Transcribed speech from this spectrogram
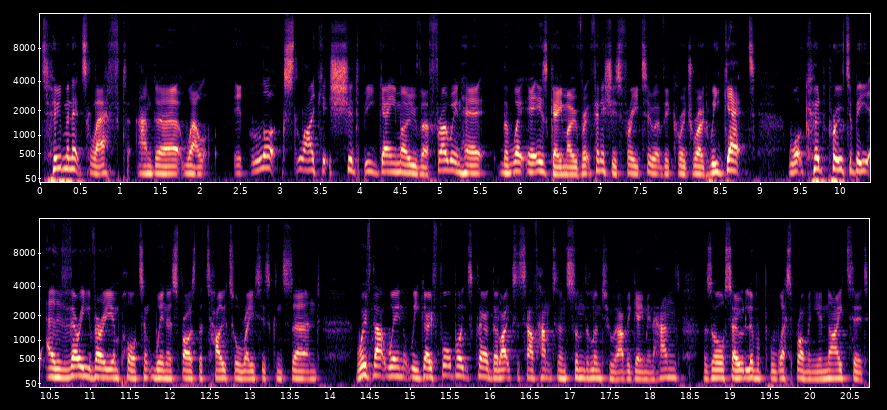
Two minutes left, and, uh, well, it looks like it should be game over. Throw in here, the way it is game over. It finishes 3-2 at Vicarage Road. We get what could prove to be a very, very important win as far as the title race is concerned. With that win, we go four points clear of the likes of Southampton and Sunderland, who have a game in hand. There's also Liverpool, West Brom, and United,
